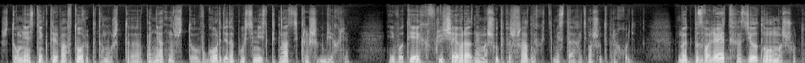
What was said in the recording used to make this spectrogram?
что у меня есть некоторые повторы, потому что понятно, что в городе, допустим, есть 15 крышек Бехли. И вот я их включаю в разные маршруты, потому что в разных местах эти маршруты проходят. Но это позволяет сделать новый маршрут,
